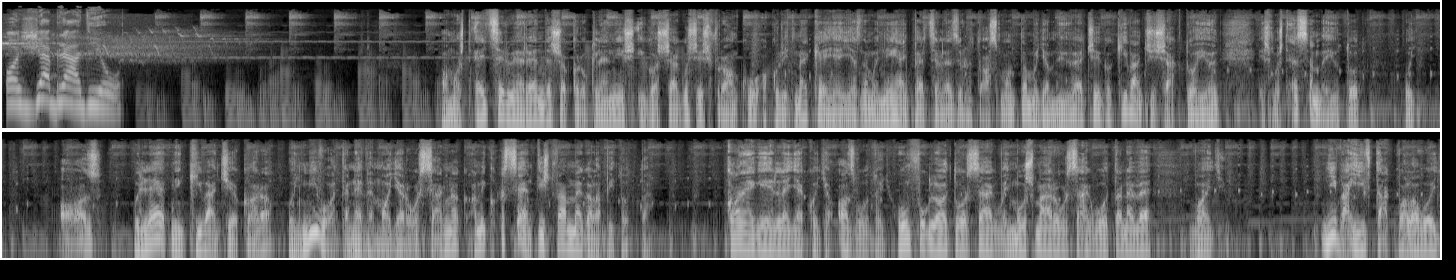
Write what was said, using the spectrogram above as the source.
a Zsebrádió. Ha most egyszerűen rendes akarok lenni, és igazságos és frankó, akkor itt meg kell jegyeznem, hogy néhány perccel ezelőtt azt mondtam, hogy a műveltség a kíváncsiságtól jön, és most eszembe jutott, hogy az, hogy lehetnénk kíváncsiak arra, hogy mi volt a neve Magyarországnak, amikor a Szent István megalapította. Kanegér legyek, hogyha az volt, hogy honfoglalt ország, vagy most már ország volt a neve, vagy nyilván hívták valahogy,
